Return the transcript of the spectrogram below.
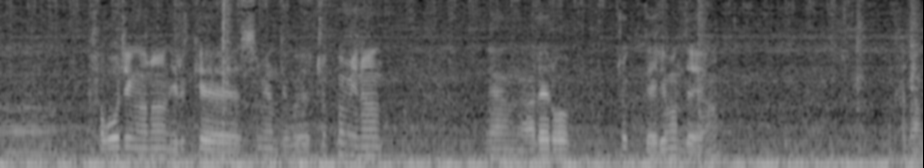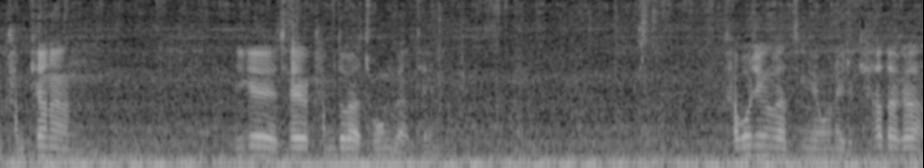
어, 갑오징어는 이렇게 쓰면 되고요. 쭈꾸미는 그냥 아래로 쭉 내리면 돼요. 가장 간편한 이게 제일 감도가 좋은 것 같아요. 갑오징어 같은 경우는 이렇게 하다가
